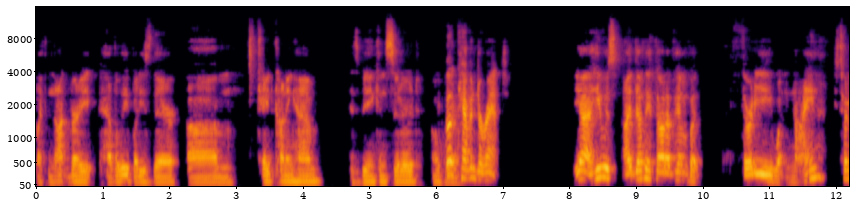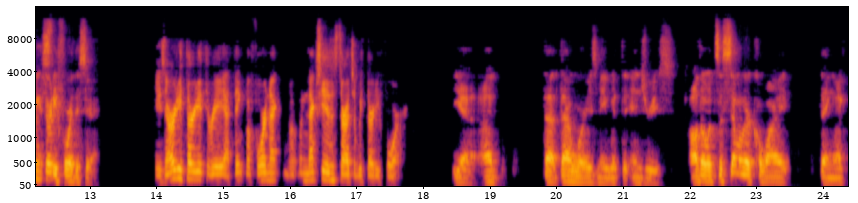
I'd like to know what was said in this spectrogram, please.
like not very heavily, but he's there. Um, Cade Cunningham is being considered. Oh, about. Kevin Durant? yeah, he was. I definitely thought of him, but thirty, what nine? He's turning thirty-four this year. He's already 33. I think before next when next season starts, he'll be 34. Yeah, I, that that worries me with the injuries. Although it's a similar Kawhi thing, like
